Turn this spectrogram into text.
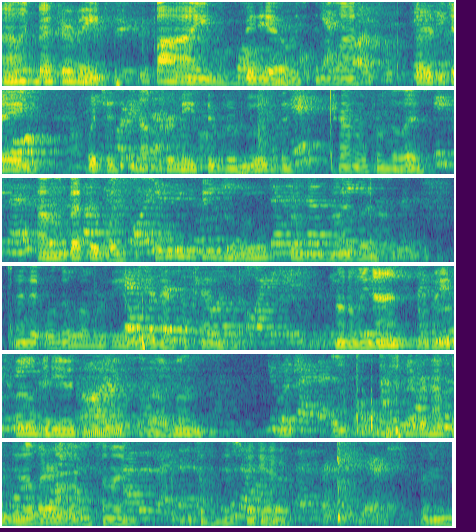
Alan Becker made 5 videos in the last 30 days, which is enough for me to remove this channel from the list. Alan Becker will soon be removed from my list, and it will no longer be on the inactive channels list. Not only that, he's made 12 videos in the last 12 months, which is something that never happened in a very long time because of this video, and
